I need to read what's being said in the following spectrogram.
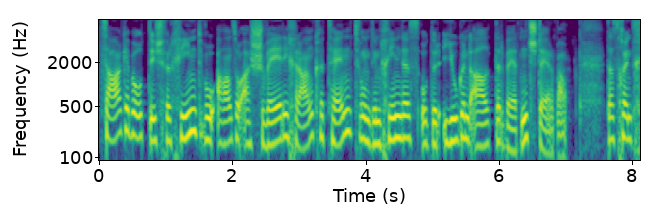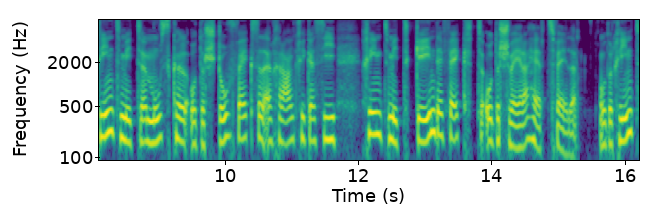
Das Angebot ist für Kinder, die also eine schwere Krankheit haben und im Kindes- oder Jugendalter werden sterben. Das können Kinder mit Muskel- oder Stoffwechselerkrankungen sein, Kinder mit Gendefekt oder schweren Herzfehlern oder Kinder,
